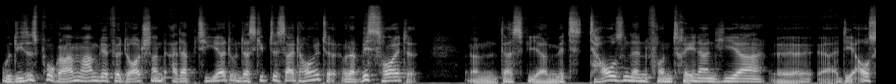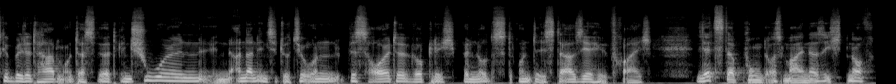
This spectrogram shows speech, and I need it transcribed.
Und dieses Programm haben wir für Deutschland adaptiert und das gibt es seit heute oder bis heute. Ähm, dass wir mit Tausenden von Trainern hier, äh, die ausgebildet haben und das wird in Schulen, in anderen Institutionen bis heute wirklich benutzt und ist da sehr hilfreich. Letzter Punkt aus meiner Sicht noch.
